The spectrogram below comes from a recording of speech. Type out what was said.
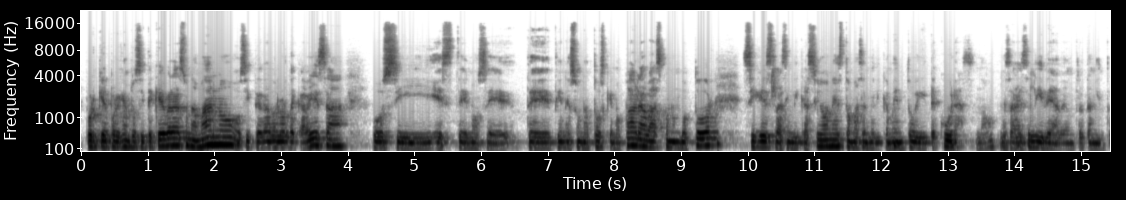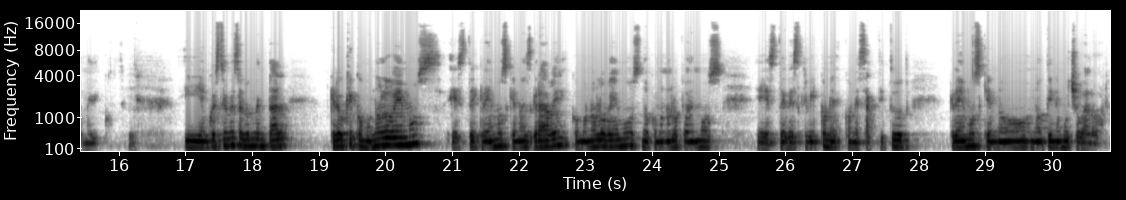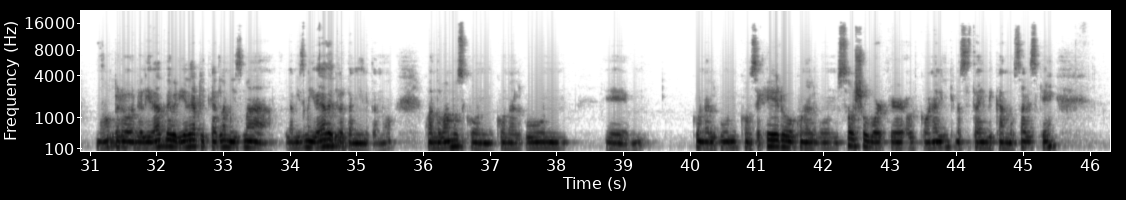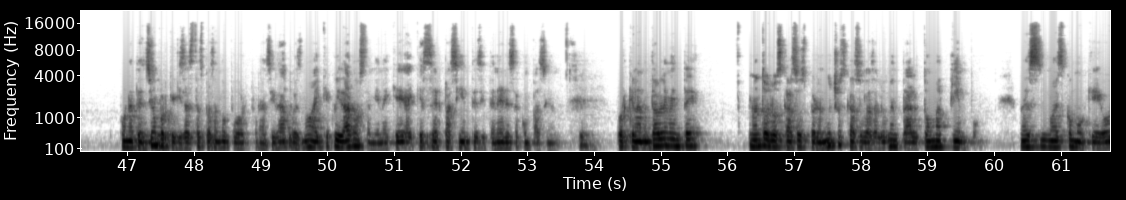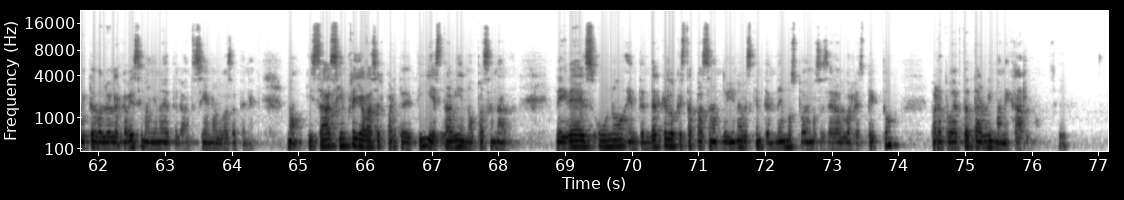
Porque, por ejemplo, si te quebras una mano o si te da dolor de cabeza o si, este, no sé, te, tienes una tos que no para, vas con un doctor, sigues las indicaciones, tomas el medicamento y te curas, ¿no? O sea, esa es la idea de un tratamiento médico. Y en cuestión de salud mental, creo que como no lo vemos, este, creemos que no es grave, como no lo vemos, no, como no lo podemos este, describir con, con exactitud, creemos que no, no tiene mucho valor, ¿no? Pero en realidad debería de aplicar la misma la misma idea de tratamiento, ¿no? Cuando vamos con, algún, eh, con algún consejero, con algún social worker o con alguien que nos está indicando, ¿sabes qué? Pon atención porque quizás estás pasando por, por ansiedad, pues no, hay que cuidarnos también, hay que, hay que ser pacientes y tener esa compasión. Porque lamentablemente, no en todos los casos, pero en muchos casos la salud mental toma tiempo. No es, no es como que hoy te dolió la cabeza y mañana ya te levantas y ya no lo vas a tener. No, quizás siempre ya va a ser parte de ti y está bien, no pasa nada. La idea es, uno, entender qué es lo que está pasando y una vez que entendemos podemos hacer algo al respecto para poder tratarlo y manejarlo.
